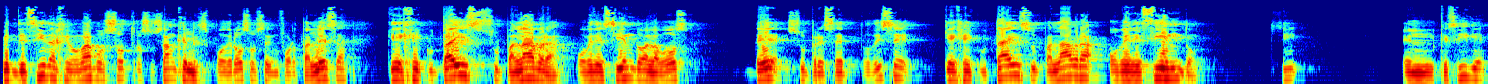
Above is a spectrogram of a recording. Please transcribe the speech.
Bendecida Jehová vosotros, sus ángeles poderosos en fortaleza, que ejecutáis su palabra, obedeciendo a la voz de su precepto. Dice que ejecutáis su palabra obedeciendo. ¿Sí? El que sigue,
